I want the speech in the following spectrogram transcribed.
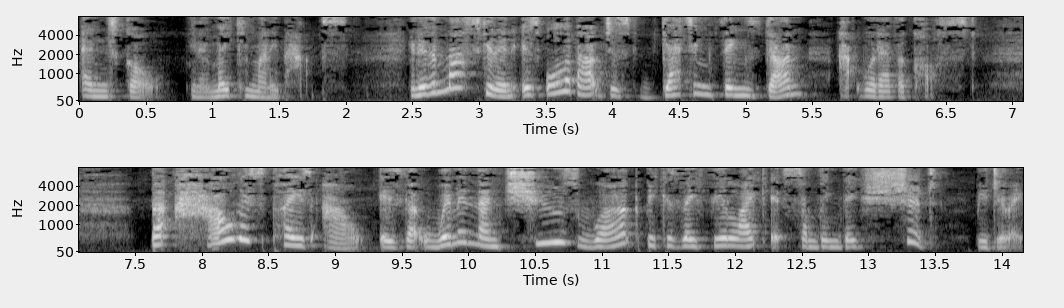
end goal? You know, making money perhaps. You know, the masculine is all about just getting things done at whatever cost. But how this plays out is that women then choose work because they feel like it's something they should be doing.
